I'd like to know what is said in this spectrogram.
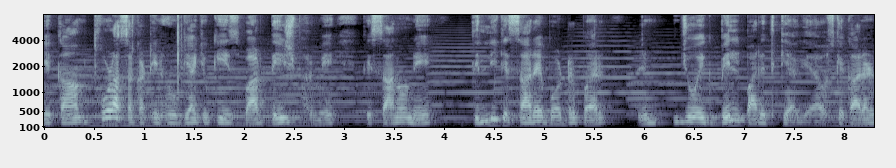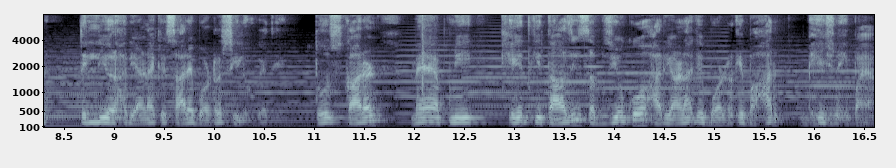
ये काम थोड़ा सा कठिन हो गया, क्योंकि इस बार देश भर में किसानों ने दिल्ली के सारे बॉर्डर पर जो एक बिल पारित किया गया, उसके कारण दिल्ली और हरियाणा के सारे बॉर्डर सील हो गए थे। तो उस कारण मैं अपनी खेत की ताज़ी सब्जियों को हरियाणा के बॉर्डर के बाहर भेज नहीं पाया।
